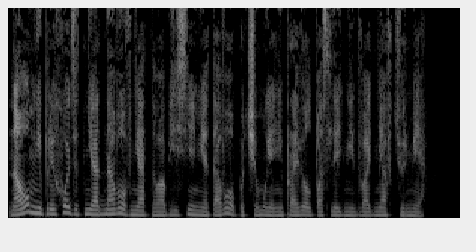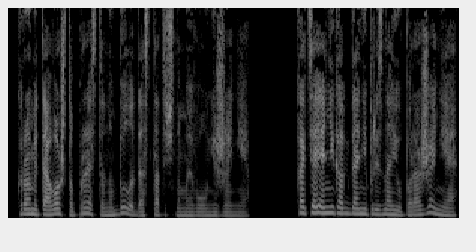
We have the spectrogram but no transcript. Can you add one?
На ум не приходит ни одного внятного объяснения того, почему я не провел последние два дня в тюрьме. Кроме того, что Престону было достаточно моего унижения. Хотя я никогда не признаю поражения,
